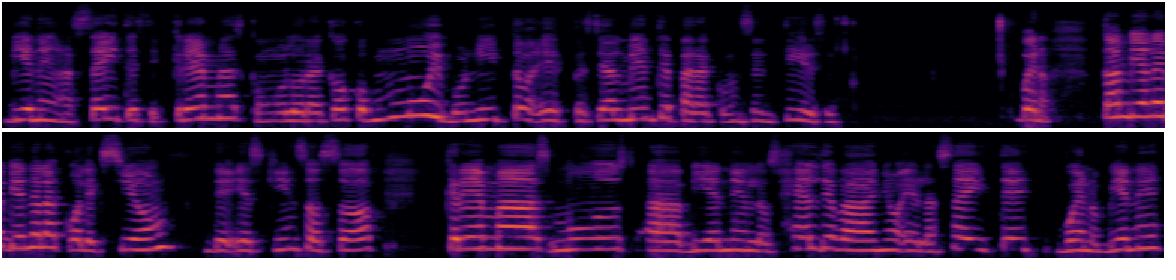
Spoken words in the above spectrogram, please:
Vienen aceites y cremas con olor a coco muy bonito, especialmente para consentirse. Bueno, también les viene la colección de Skin So Soft, cremas, mousse, uh, vienen los gel de baño, el aceite. Bueno, viene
